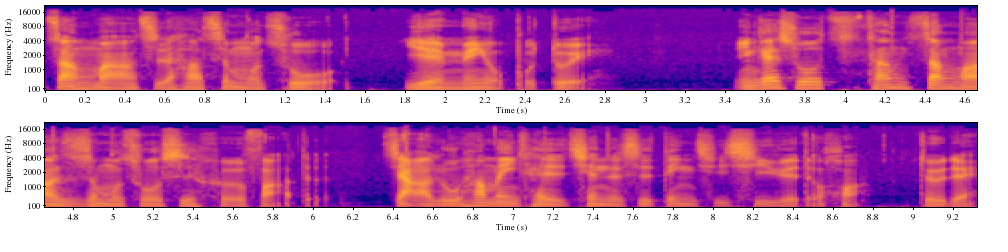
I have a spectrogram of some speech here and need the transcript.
张麻子他这么做也没有不对，应该说张张麻子这么做是合法的。假如他们一开始签的是定期契约的话。对不对？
